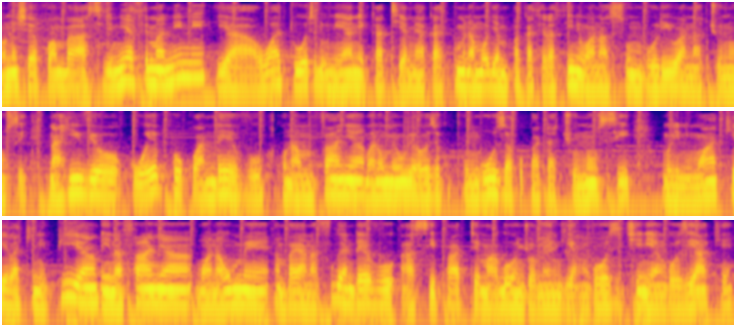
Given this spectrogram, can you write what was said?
unaonyesha kwamba asilimia themanini ya watu wote duniani kati ya miaka 11 mpaka 30 wanasumbuliwa na chunusi, na hivyo kuwepo kwa ndevu kunamfanya mwanaume huyu aweze kupunguza kupata chunusi mwilini mwake, lakini pia inafanya mwanaume ambaye anafuga ndevu asipate magonjwa mengi ya ngozi chini ya ngozi yake,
